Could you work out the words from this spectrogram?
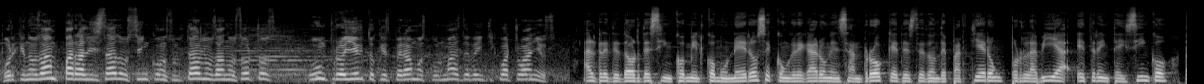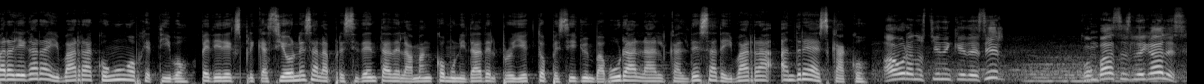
porque nos han paralizado sin consultarnos a nosotros un proyecto que esperamos por más de 24 años. Alrededor de 5.000 comuneros se congregaron en San Roque desde donde partieron por la vía E35 para llegar a Ibarra con un objetivo, pedir explicaciones a la presidenta de la mancomunidad del proyecto Pesillo Imbabura, la alcaldesa de Ibarra, Andrea Escaco. Ahora nos tienen que decir con bases legales,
